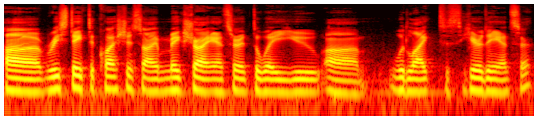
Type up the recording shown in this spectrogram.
uh, restate the question so i make sure i answer it the way you um, would like to hear the answer?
